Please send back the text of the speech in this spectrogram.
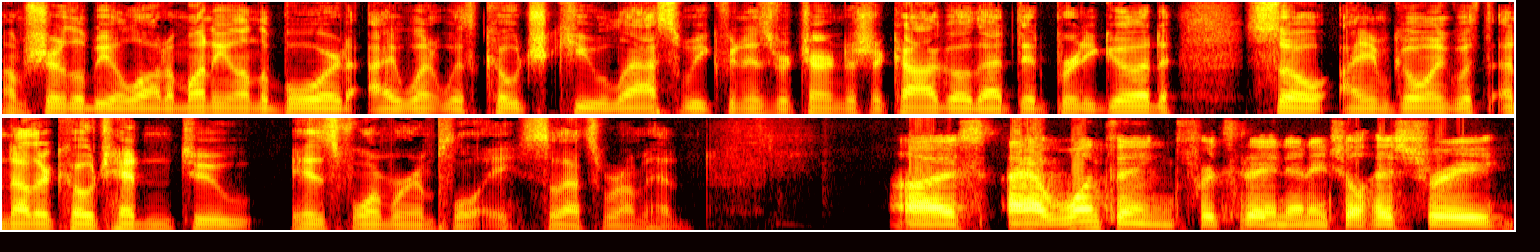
I'm sure there'll be a lot of money on the board. I went with Coach Q last week for his return to Chicago. That did pretty good. So I am going with another coach heading to his former employee. So that's where I'm heading. Uh, I have one thing for today in NHL history.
